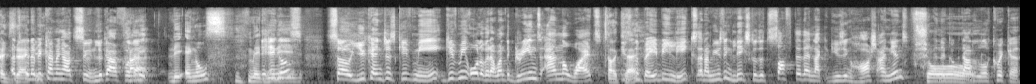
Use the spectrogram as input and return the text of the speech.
Exactly. It's going to be coming out soon. Look out for Funny, that. the Engels. met The Engels. So you can just give me, give me all of it. I want the greens and the whites. These Okay. are the baby leeks, and I'm using leeks because it's softer than like using harsh onions. And they cook down a little quicker.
